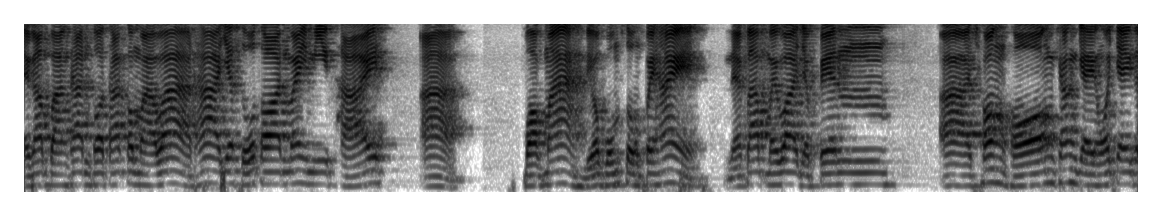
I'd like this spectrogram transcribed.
นะครับบางท่านก็ทักเข้ามาว่าถ้ายโสธรไม่มีขายอ่าบอกมา เดี๋ยวผมส่งไปให้นะครับไม่ว่าจะเป็น ช่องของช่างใหญ่หัวใจเก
